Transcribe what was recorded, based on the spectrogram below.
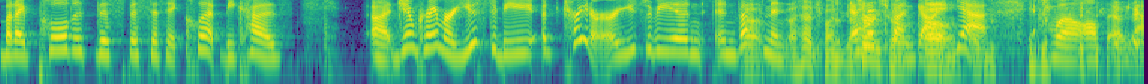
But I pulled this specific clip because. Uh, Jim Cramer used to be a trader, or used to be an investment, a hedge fund a guy. hedge Turncoat. fund guy. Oh. Yeah. yeah, well, also yeah.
